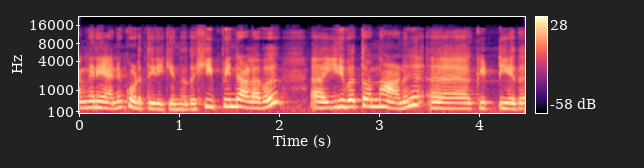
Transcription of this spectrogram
അങ്ങനെയാണ് കൊടുത്തിരിക്കുന്നത്. ഹിപ്പിന്റെ അളവ് ഇരുപത്തൊന്നാണ് കിട്ടിയത്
